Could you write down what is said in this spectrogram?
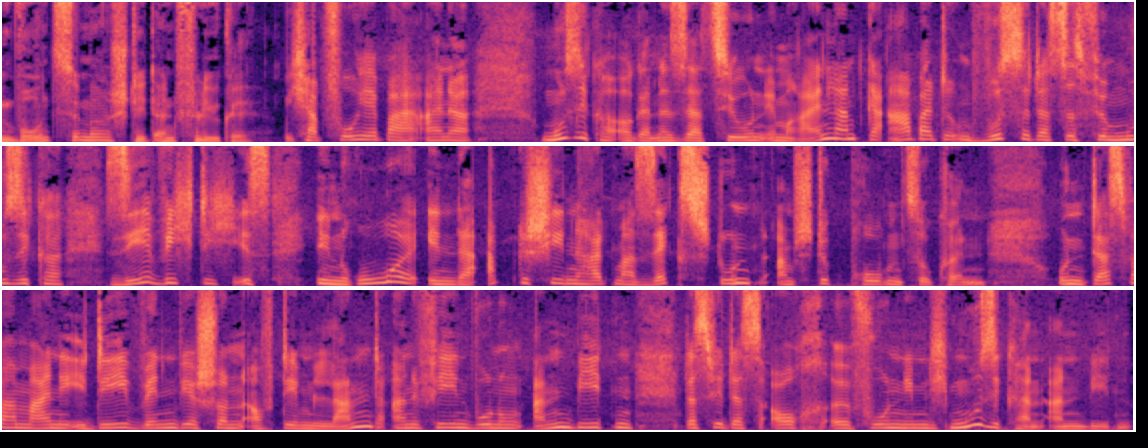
Im Wohnzimmer steht ein Flügel. Ich habe vorher bei einer Musikerorganisation im Rheinland gearbeitet und wusste, dass es für Musiker sehr wichtig ist, in Ruhe, in der Abgeschiedenheit mal sechs Stunden am Stück proben zu können. Und das war meine Idee, wenn wir schon auf dem Land eine Ferienwohnung anbieten, dass wir das auch äh, vornehmlich Musikern anbieten.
